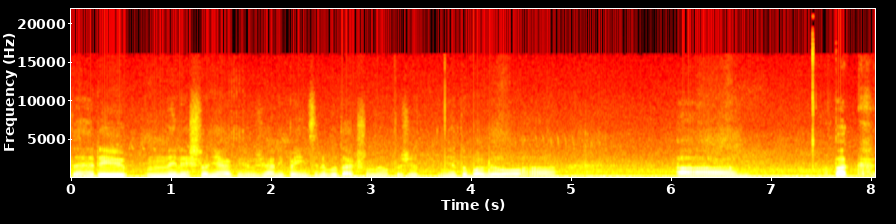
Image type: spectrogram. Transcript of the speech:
Tehdy mi nešlo nějak žádný peníze nebo tak, šlo mi o to, že mě to bavilo a, a pak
